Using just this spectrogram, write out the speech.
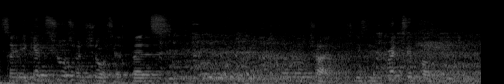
So it gets shorter and shorter, but we'll try. This is Brexit Polka.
